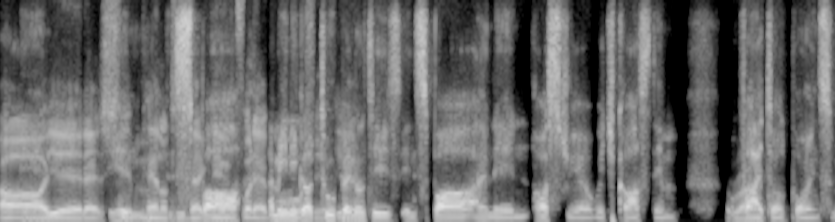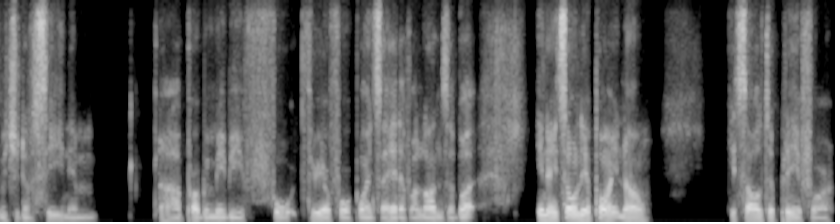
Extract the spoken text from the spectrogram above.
Oh in, yeah, that shit penalty Spa. back for that. I mean, bullshit. he got two yeah. penalties in Spa and in Austria, which cost him right. vital points, which should have seen him uh, probably maybe four, three or four points ahead of Alonso. But you know, it's only a point now. It's all to play for.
